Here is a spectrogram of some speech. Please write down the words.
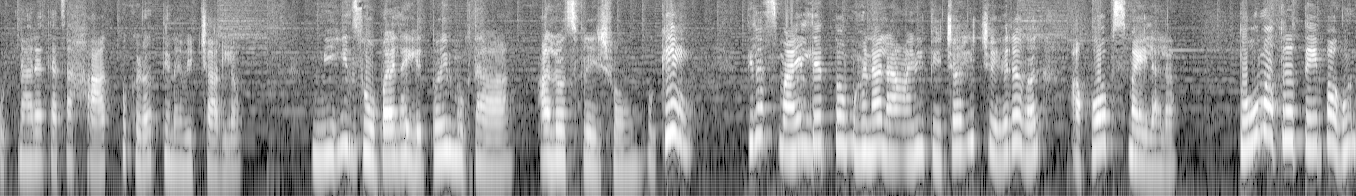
उठणाऱ्या त्याचा हात पकडत तिनं विचारलं. मीही झोपायला येतोय मुग्धा. आलोच फ्रेश होऊन ओके? तिला स्माईल देत तो म्हणाला आणि तिच्याही चेहऱ्यावर आपोआप स्माईल आला. तो मात्र ते पाहून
